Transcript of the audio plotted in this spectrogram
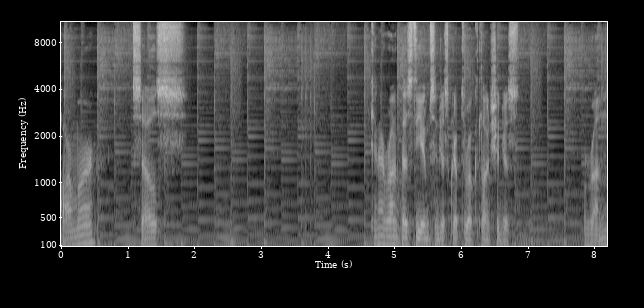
Armor, cells. Can I run past the imps and just grab the rocket launcher and just run?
